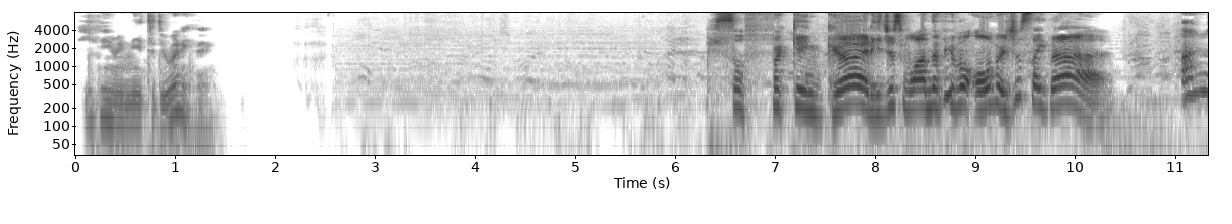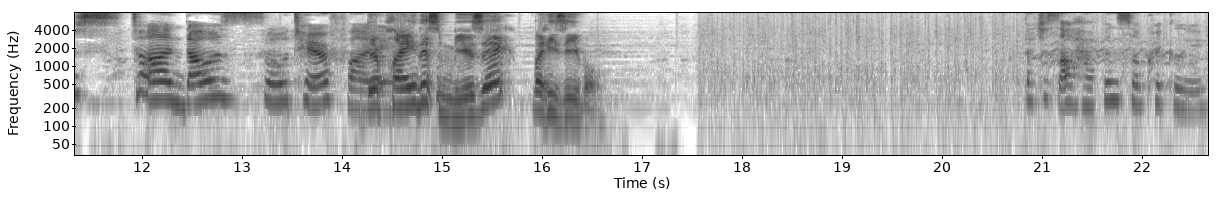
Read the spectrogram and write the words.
He didn't even need to do anything. He's so freaking good. He just won the people over just like that. I'm stunned. That was so terrifying. They're playing this music, but he's evil. That just all happened so quickly.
